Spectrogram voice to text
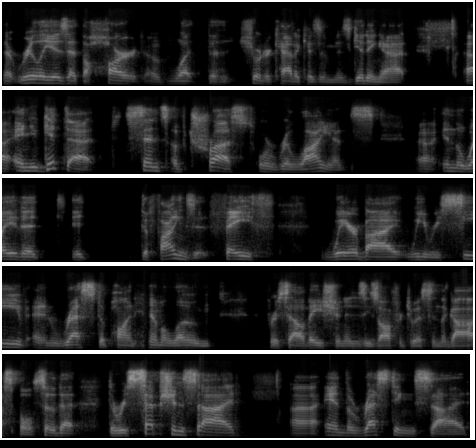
that really is at the heart of what the shorter catechism is getting at. Uh, and you get that sense of trust or reliance uh, in the way that it defines it faith, whereby we receive and rest upon Him alone for salvation as He's offered to us in the gospel. So that the reception side uh, and the resting side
